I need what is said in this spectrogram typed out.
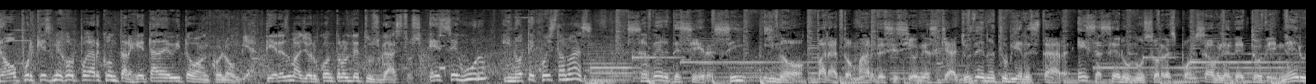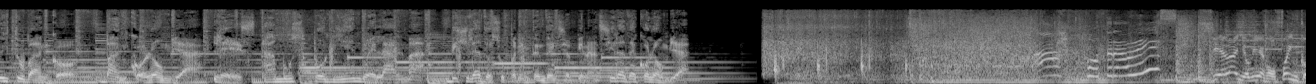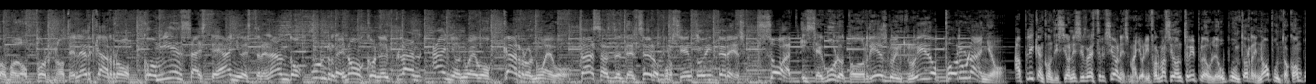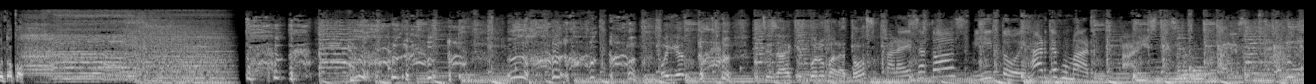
No, porque es mejor pagar con tarjeta de débito Bancolombia. Tienes mayor control de tus gastos. Es seguro y no te cuesta más. Saber decir sí no para tomar decisiones que ayuden a tu bienestar es hacer un uso responsable de tu dinero y tu banco. Bancolombia, le estamos poniendo el alma. Vigilado Superintendencia Financiera de Colombia. Año viejo fue incómodo por no tener carro, comienza este año estrenando un Renault con el plan Año Nuevo, Carro Nuevo. Tasas desde el 0% de interés, SOAT y seguro todo riesgo incluido por un año. Aplican condiciones y restricciones. Mayor información www.renault.com.co. Oiga, ¿usted sabe que es bueno para tos? Para esa tos, mijito, dejar de fumar. Ahí está.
